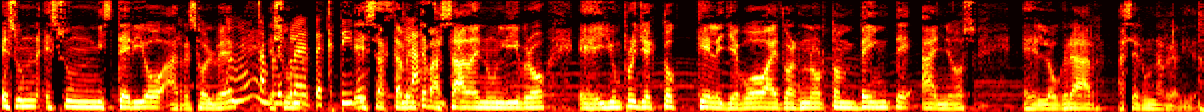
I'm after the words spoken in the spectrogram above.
es un es un misterio a resolver. Una Es película un- de detectives Exactamente, clásica. basada en un libro eh, y un proyecto que le llevó a Edward Norton 20 años eh, lograr hacer una realidad.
